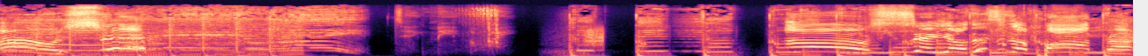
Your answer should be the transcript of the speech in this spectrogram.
Oh, shit. Oh, shit. Yo, this is a bomb, bro.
